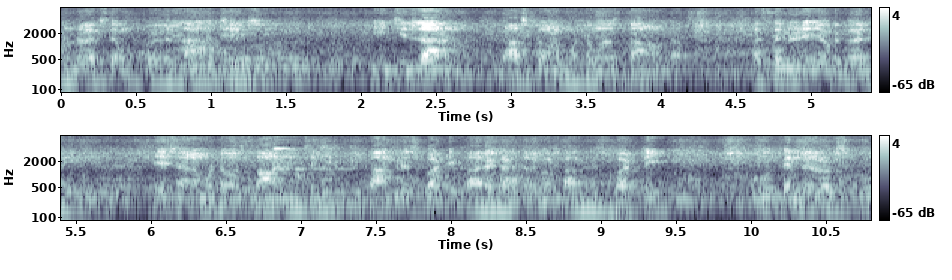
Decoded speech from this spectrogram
రెండు లక్షల ముప్పై వేలు దాకా చేసి ఈ జిల్లాను రాష్ట్రంలో మొట్టమొదటి స్థానంలో అసెంబ్లీ నియోజకవర్గాన్ని దేశంలో మొట్టమొదటి స్థానం ఇచ్చిన కాంగ్రెస్ పార్టీ కార్యకర్తలకు కాంగ్రెస్ పార్టీ బూత్ ఎన్రోలర్స్కు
